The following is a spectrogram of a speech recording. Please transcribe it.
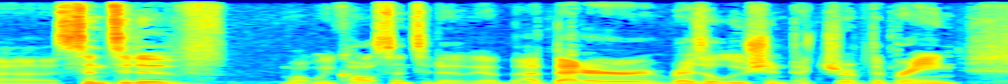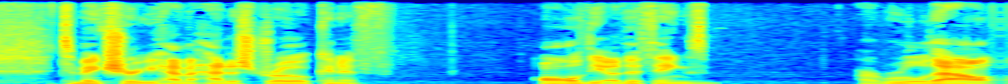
uh, sensitive, what we call sensitive, a, a better resolution picture of the brain to make sure you haven't had a stroke. And if all the other things are ruled out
